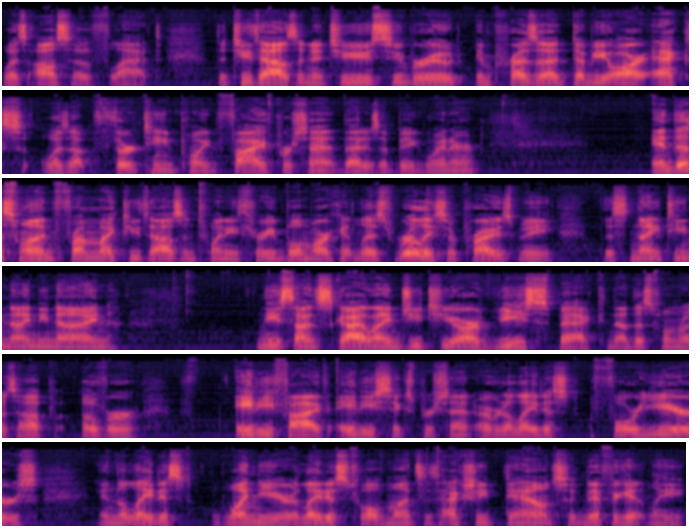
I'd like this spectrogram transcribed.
was also flat. The 2002 Subaru Impreza WRX was up 13.5%. That is a big winner. And this one from my 2023 bull market list really surprised me. This 1999 Nissan Skyline GTR V Spec. Now, this one was up over 85, 86% over the latest four years. In the latest one year, latest 12 months, is actually down significantly,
